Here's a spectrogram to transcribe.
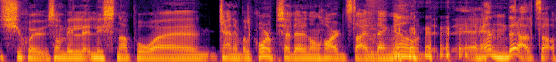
27 som vill lyssna på eh, Cannibal Corpse eller någon hardstyle-dänga det, händer alltså.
